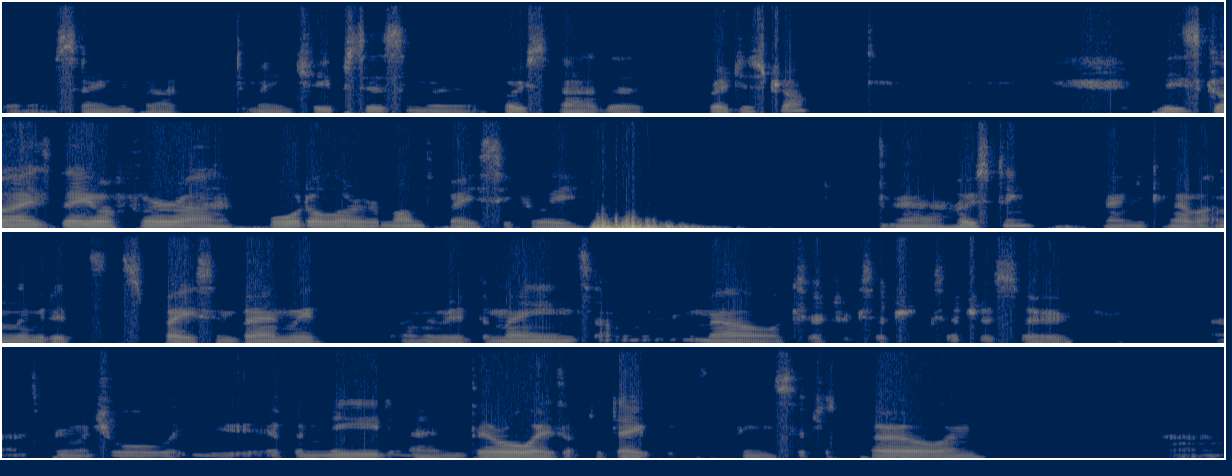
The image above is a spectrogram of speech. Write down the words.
when I was saying about domain cheapsters and the host uh, the registrar. These guys they offer uh, four dollar a month basically uh, hosting, and you can have unlimited space and bandwidth, unlimited domains, unlimited email, etc., etc., etc. So uh, it's pretty much all that you ever need, and they're always up to date with things such as Perl and um,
